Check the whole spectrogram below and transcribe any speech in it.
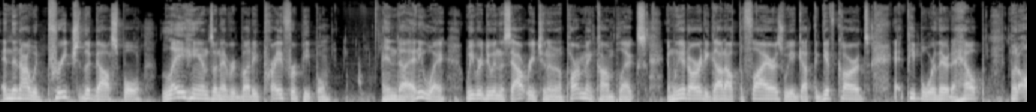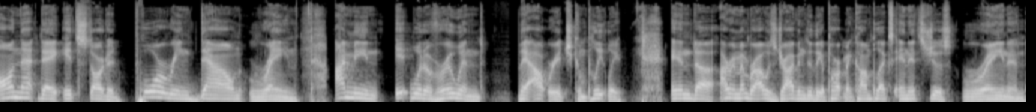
And then I would preach the gospel, lay hands on everybody, pray for people. And uh, anyway, we were doing this outreach in an apartment complex, and we had already got out the flyers, we had got the gift cards, eh, people were there to help. But on that day, it started pouring down rain. I mean, it would have ruined the outreach completely. And uh, I remember I was driving to the apartment complex and it's just raining.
